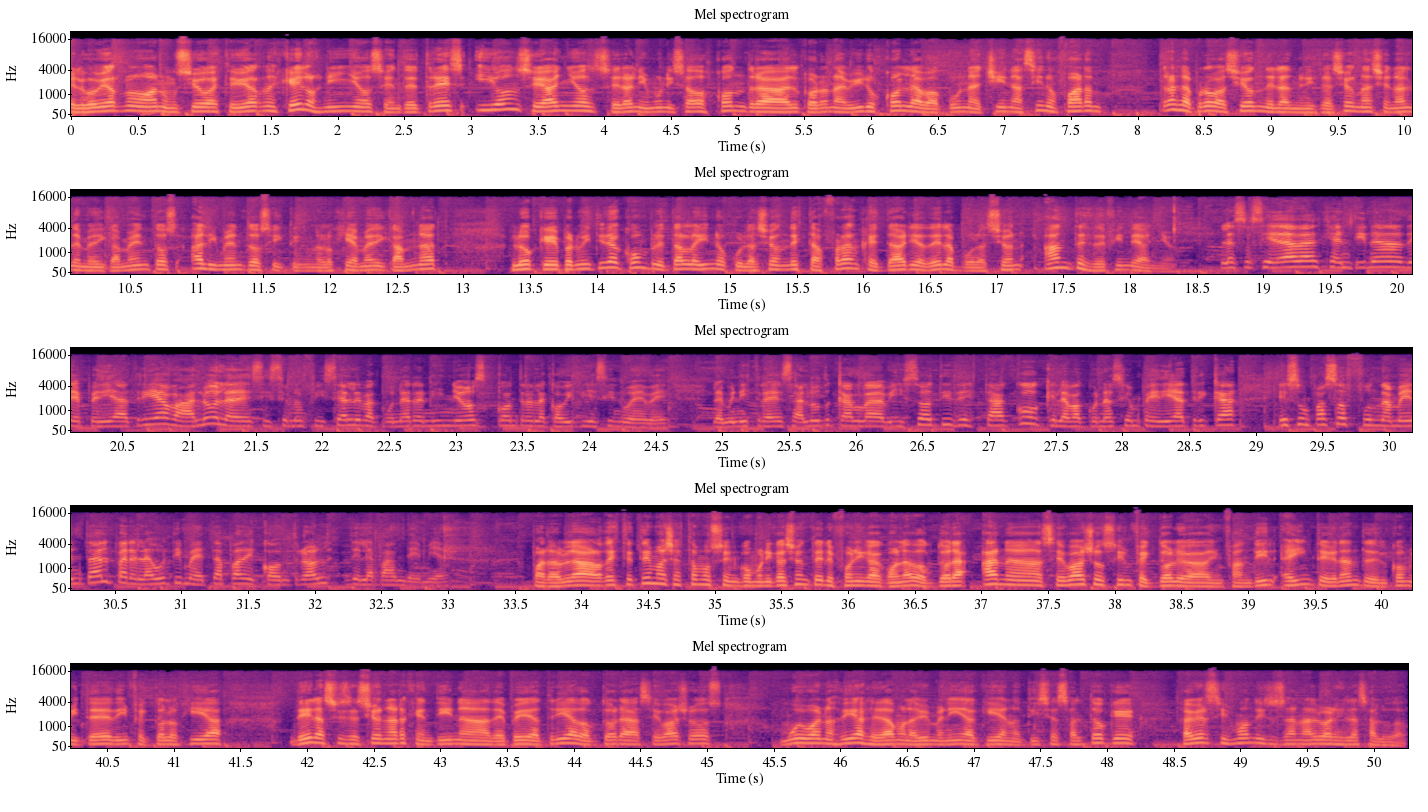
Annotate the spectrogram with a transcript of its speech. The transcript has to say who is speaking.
Speaker 1: El gobierno anunció este viernes que los niños entre 3 y 11 años serán inmunizados contra el coronavirus con la vacuna china Sinopharm tras la aprobación de la Administración Nacional de Medicamentos, Alimentos y Tecnología Médica AMNAT, lo que permitirá completar la inoculación de esta franja etaria de la población antes de fin de año.
Speaker 2: La Sociedad Argentina de Pediatría avaló la decisión oficial de vacunar a niños contra la COVID-19. La ministra de Salud, Carla Bisotti, destacó que la vacunación pediátrica es un paso fundamental para la última etapa de control de la pandemia.
Speaker 1: Para hablar de este tema ya estamos en comunicación telefónica con la doctora Ana Ceballos, infectóloga infantil e integrante del Comité de Infectología de la Asociación Argentina de Pediatría. Doctora Ceballos, muy buenos días, le damos la bienvenida aquí a Noticias al Toque. Javier Sismondi y Susana Álvarez la saludan.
